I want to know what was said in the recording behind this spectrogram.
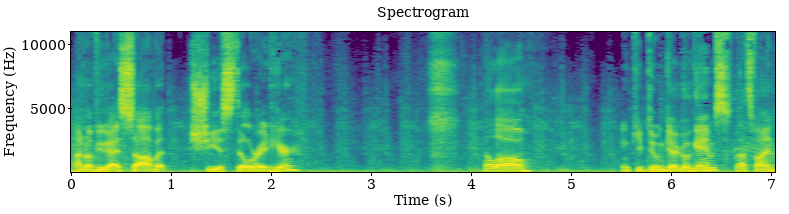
I don't know if you guys saw, but she is still right here. Hello. And keep doing giggle games? That's fine.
